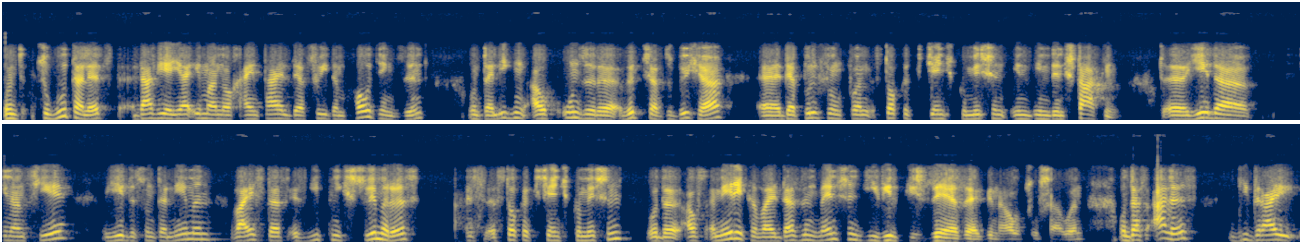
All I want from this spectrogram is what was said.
Und zu guter Letzt, da wir ja immer noch ein Teil der Freedom Holding sind, unterliegen auch unsere Wirtschaftsbücher äh, der Prüfung von Stock Exchange Commission in, in den Staaten. Und, äh, jeder Finanzier jedes Unternehmen weiß, dass es gibt nichts Schlimmeres als Stock Exchange Commission oder aus Amerika, weil das sind Menschen, die wirklich sehr, sehr genau zuschauen. Und das alles, die drei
